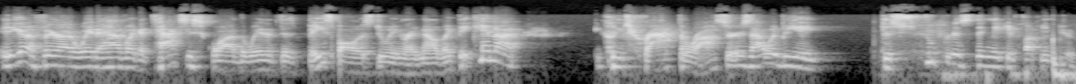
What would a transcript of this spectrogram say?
you got to figure out a way to have like a taxi squad the way that this baseball is doing right now. Like, they cannot contract the rosters. That would be a the stupidest thing they could fucking do.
